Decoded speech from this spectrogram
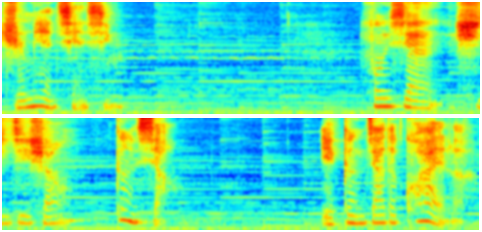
直面前行，风险实际上更小，也更加的快乐。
